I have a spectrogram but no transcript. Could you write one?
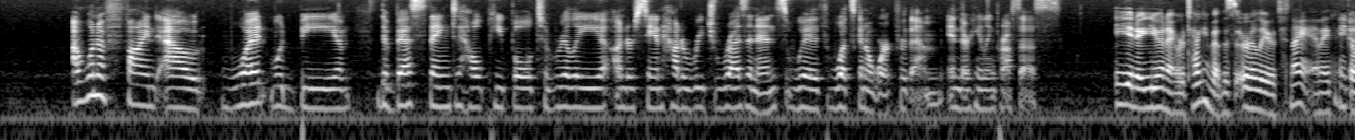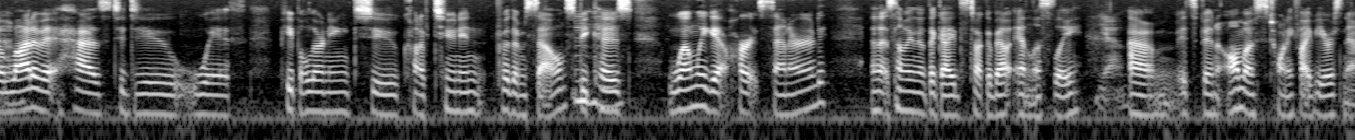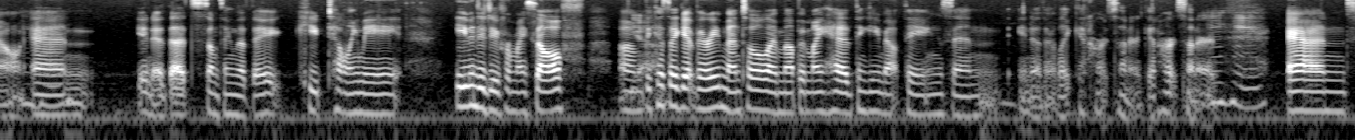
I want to find out what would be the best thing to help people to really understand how to reach resonance with what's going to work for them in their healing process. You know, you and I were talking about this earlier tonight, and I think Yeah. a lot of it has to do with people learning to kind of tune in for themselves Mm-hmm. because when we get heart centered, and that's something that the guides talk about endlessly. Yeah. Um, it's been almost 25 years now, and you know that's something that they keep telling me, even to do for myself, um, Yeah. because I get very mental. I'm up in my head thinking about things, and you know they're like, "Get heart centered, get heart centered," and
